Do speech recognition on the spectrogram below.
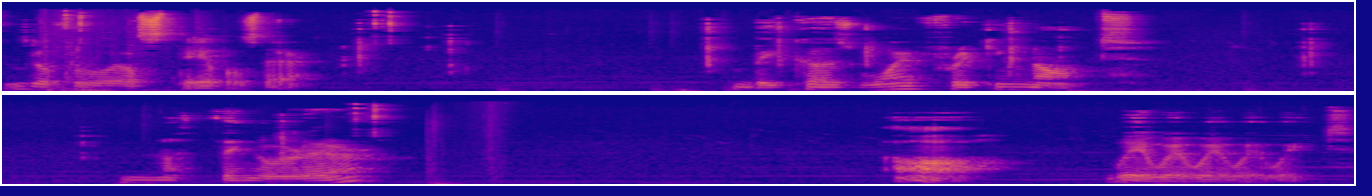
Let's go for Royal Stables there. Because why freaking not? Nothing over there. Oh, wait, wait, wait, wait, wait.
